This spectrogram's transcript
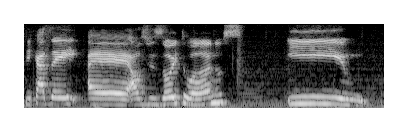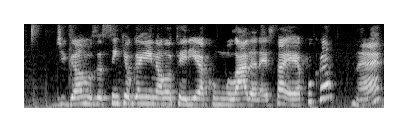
Me casei é, aos 18 anos e digamos assim que eu ganhei na loteria acumulada nessa época, né?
